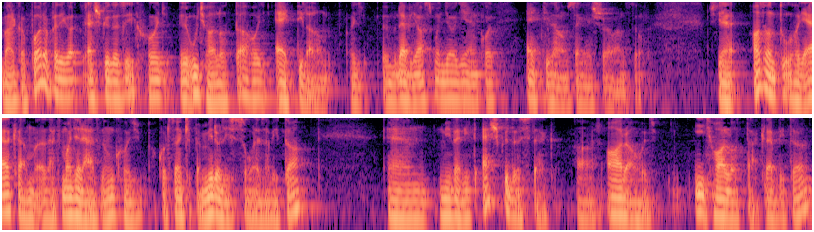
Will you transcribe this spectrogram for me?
Bárka Porra pedig esküdözik, hogy ő úgy hallotta, hogy egy tilalom, hogy Rebi azt mondja, hogy ilyenkor egy tilalomszegésről van szó. És ugye azon túl, hogy el kell hát magyaráznunk, hogy akkor tulajdonképpen miről is szól ez a vita, mivel itt esküdöztek arra, hogy így hallották Rebitől,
